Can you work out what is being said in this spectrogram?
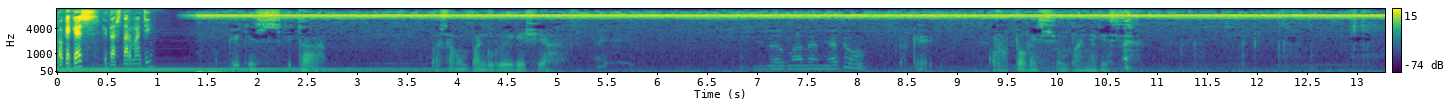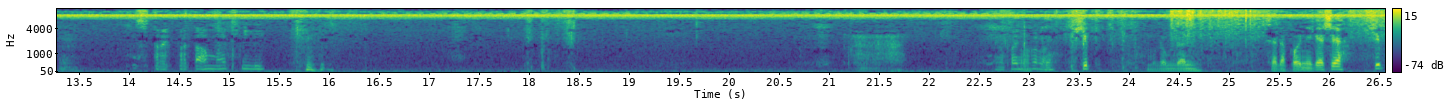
Oke guys, kita start mancing. Oke guys, kita pasang umpan dulu ya guys ya. Gila mana nih aduh. Pakai kroto guys umpannya guys. Strike pertama cili. Ngapain juga Oke, lah? sip. Mudah-mudahan bisa ada poin nih guys ya. Sip,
